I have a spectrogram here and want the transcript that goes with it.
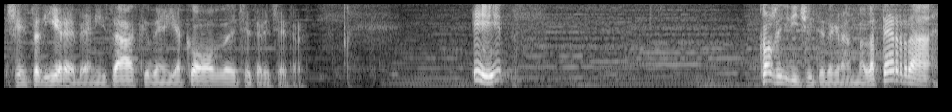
senza dire Ben Isaac, Ben Yaakov, eccetera, eccetera. E cosa gli dice il tetagramma? La terra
